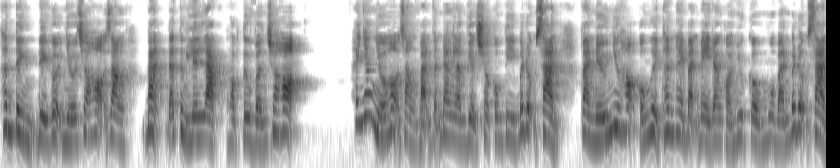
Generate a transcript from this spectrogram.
thân tình để gợi nhớ cho họ rằng bạn đã từng liên lạc hoặc tư vấn cho họ. Hãy nhắc nhớ họ rằng bạn vẫn đang làm việc cho công ty bất động sản và nếu như họ có người thân hay bạn bè đang có nhu cầu mua bán bất động sản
